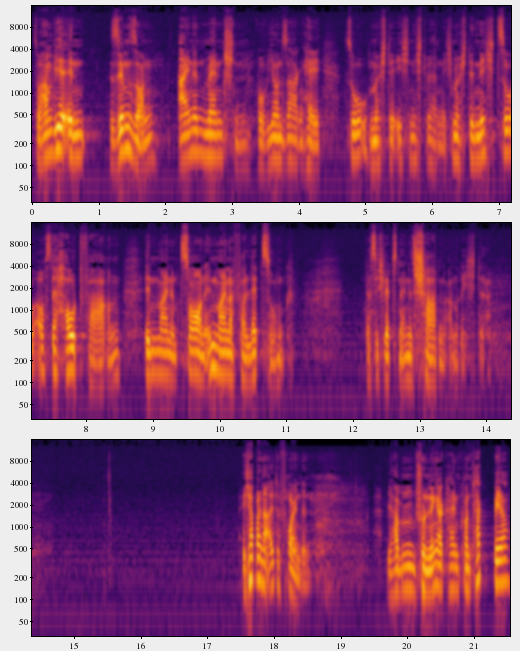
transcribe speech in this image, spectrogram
So haben wir in Simson einen Menschen, wo wir uns sagen, hey, so möchte ich nicht werden. Ich möchte nicht so aus der Haut fahren in meinem Zorn, in meiner Verletzung, dass ich letzten Endes Schaden anrichte. Ich habe eine alte Freundin. Wir haben schon länger keinen Kontakt mehr,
